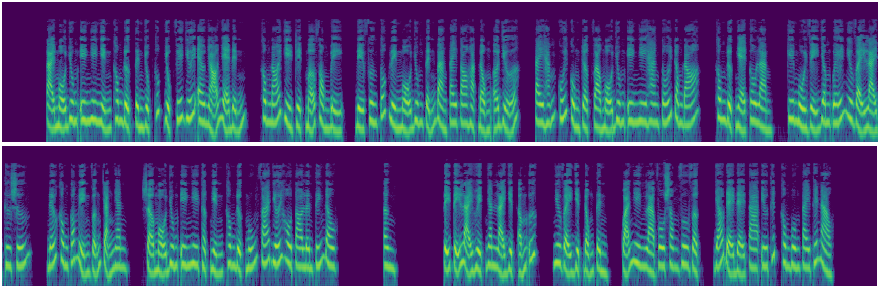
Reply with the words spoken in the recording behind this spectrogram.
Tại mộ dung yên nhi nhịn không được tình dục thúc dục phía dưới eo nhỏ nhẹ đỉnh, không nói gì triệt mở phòng bị, địa phương tốt liền mộ dung tỉnh bàn tay to hoạt động ở giữa, tay hắn cuối cùng trợt vào mộ dung yên nhi hang tối trong đó, không được nhẹ câu làm, kia mùi vị dâm uế như vậy lại thư sướng, nếu không có miệng vẫn chặn nhanh, sợ mộ dung yên nhi thật nhịn không được muốn phá giới hô to lên tiếng đâu. Ân. Tỷ tỷ lại huyệt nhanh lại dịch ẩm ướt, như vậy dịch động tình, quả nhiên là vô song vư vật, giáo đệ đệ ta yêu thích không buông tay thế nào.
